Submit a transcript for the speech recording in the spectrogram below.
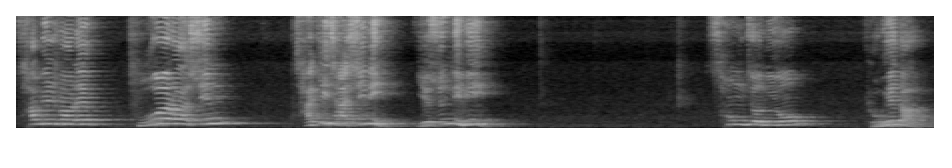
3일 만에 부활하신 자기 자신이 예수님이 성전이요 교회다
